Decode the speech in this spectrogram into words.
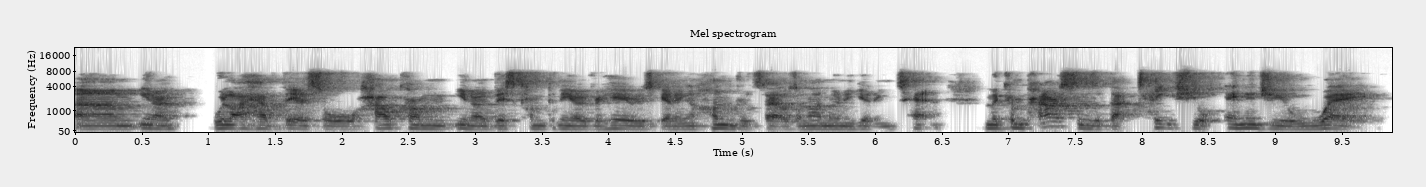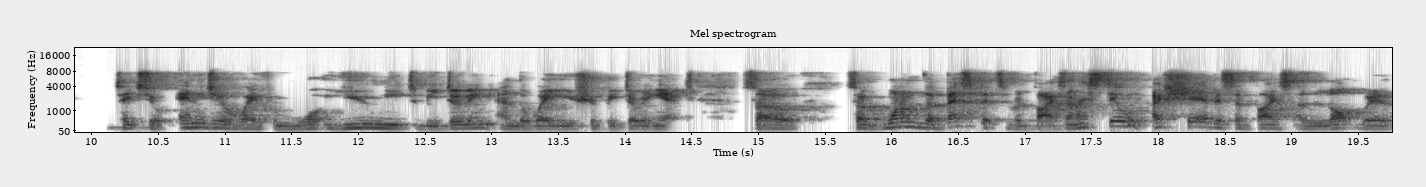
Um, you know, will I have this? Or how come, you know, this company over here is getting 100 sales and I'm only getting 10? And the comparisons of that takes your energy away, takes your energy away from what you need to be doing and the way you should be doing it. So, so one of the best bits of advice, and I still I share this advice a lot with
